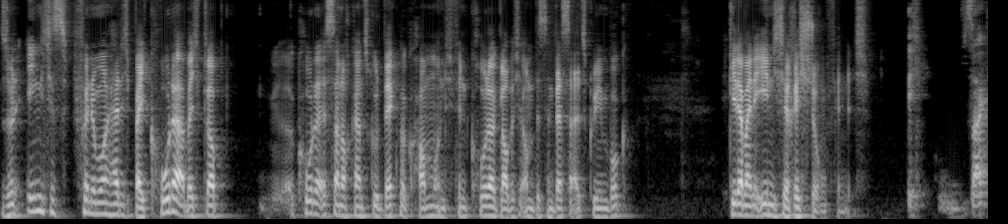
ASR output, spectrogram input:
So ein ähnliches Phänomen hatte ich bei Coda, aber ich glaube, Coda ist da noch ganz gut wegbekommen und ich finde Coda, glaube ich, auch ein bisschen besser als Green Book. Geht aber in eine ähnliche Richtung, finde ich. Ich sage,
